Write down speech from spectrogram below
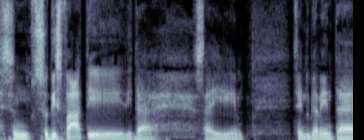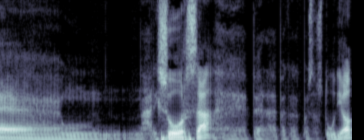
sono soddisfatti di te, sei, sei indubbiamente un, una risorsa eh, per, per questo studio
